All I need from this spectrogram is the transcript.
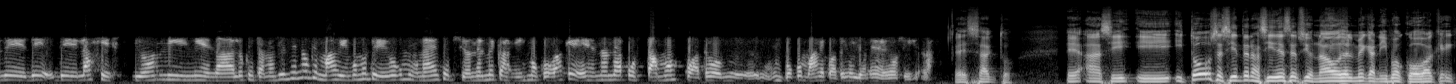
de, de, de la gestión ni, ni de nada de lo que estamos haciendo, sino que más bien, como te digo, como una decepción del mecanismo COVAX, que es en donde apostamos cuatro un poco más de cuatro millones de dosis, ¿verdad? Exacto. Eh, así, y, y todos se sienten así decepcionados del mecanismo COVAX. que-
